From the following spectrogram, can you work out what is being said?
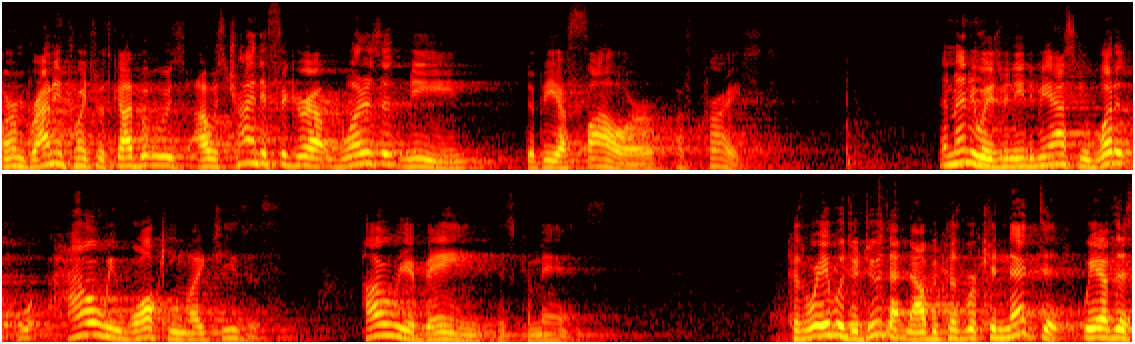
earn brownie points with God, but was, I was trying to figure out what does it mean to be a follower of Christ. In many ways, we need to be asking, what, how are we walking like Jesus? How are we obeying his commands? Because we're able to do that now because we're connected. We have this,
